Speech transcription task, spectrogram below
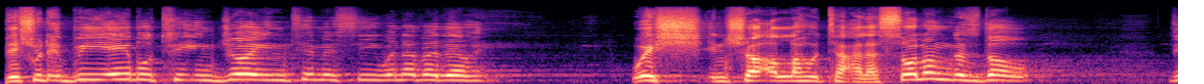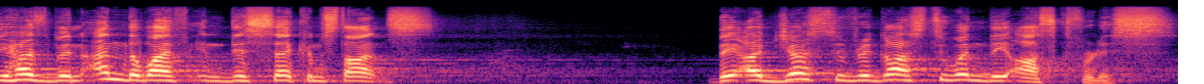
They should be able to enjoy intimacy whenever they wish, insha'Allah ta'ala, so long as though the husband and the wife in this circumstance, they are just with regards to when they ask for this.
